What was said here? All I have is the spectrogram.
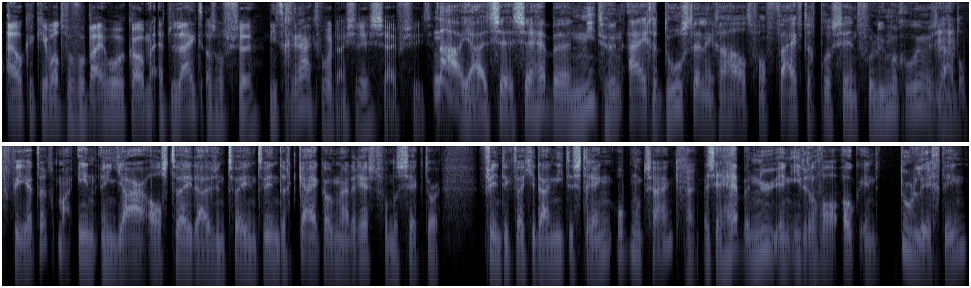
elke keer wat we voorbij horen komen. Het lijkt alsof ze niet geraakt worden als je deze cijfers ziet. Nou ja, ze, ze hebben niet hun eigen doelstelling gehaald van 50% volumegroei. We zaten Mhm. op 40. Maar in een jaar als 2022, kijk ook naar de rest van de sector, vind ik dat je daar niet te streng op moet zijn. Nee. Maar ze hebben nu in ieder geval ook in de toelichting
